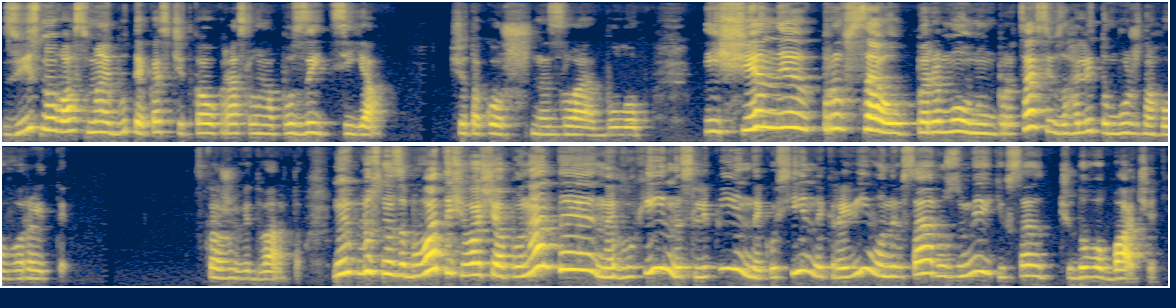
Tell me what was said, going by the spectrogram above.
Звісно, у вас має бути якась чітка окреслена позиція, що також не зле було б. І ще не про все у перемовному процесі взагалі-то можна говорити. Скажу відверто. Ну і плюс не забувати, що ваші опоненти не глухі, не сліпі, не косі, не криві, вони все розуміють і все чудово бачать.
